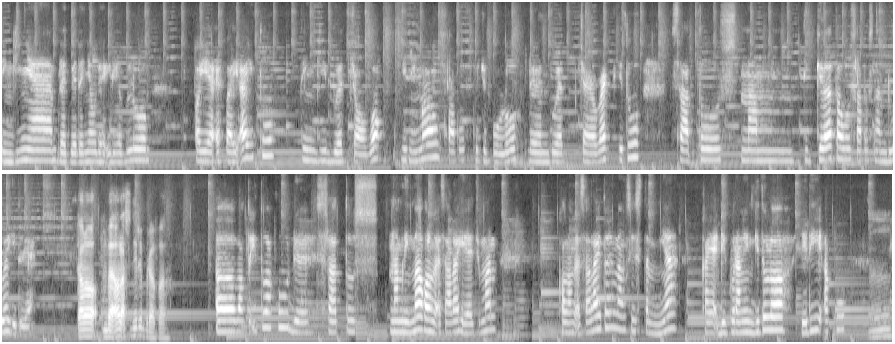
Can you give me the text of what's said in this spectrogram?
tingginya, berat badannya udah ideal belum. Oh iya, FYI itu tinggi buat cowok minimal 170 dan buat cewek itu 163 atau 162 gitu ya. Kalau Mbak Ola sendiri berapa? Eh, waktu itu aku udah 165 kalau nggak salah ya. Cuman kalau nggak salah itu emang sistemnya kayak dikurangin gitu loh. Jadi aku Hmm,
